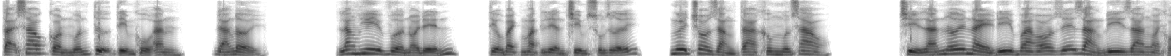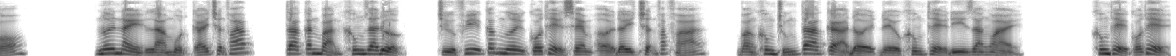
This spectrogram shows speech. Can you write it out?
tại sao còn muốn tự tìm khổ ăn, đáng đời. Lăng Hy vừa nói đến, tiểu bạch mặt liền chìm xuống dưới, ngươi cho rằng ta không muốn sao. Chỉ là nơi này đi và ho dễ dàng đi ra ngoài khó. Nơi này là một cái trận pháp, ta căn bản không ra được, trừ phi các ngươi có thể xem ở đây trận pháp phá, bằng không chúng ta cả đời đều không thể đi ra ngoài. Không thể có thể,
